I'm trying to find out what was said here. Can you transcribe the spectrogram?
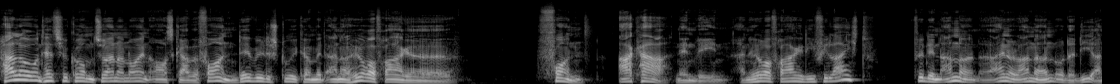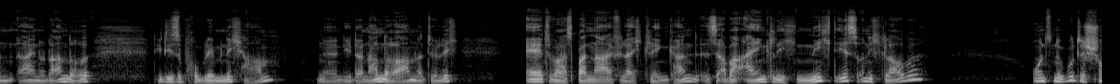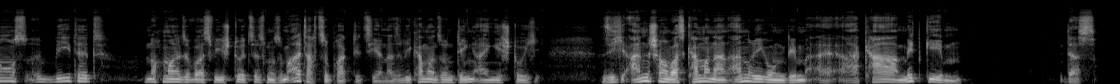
Hallo und herzlich willkommen zu einer neuen Ausgabe von Der wilde Stoiker mit einer Hörerfrage von AK, nennen wir ihn. Eine Hörerfrage, die vielleicht für den anderen, ein oder anderen oder die ein oder andere, die diese Probleme nicht haben, ne, die dann andere haben natürlich, etwas banal vielleicht klingen kann, es aber eigentlich nicht ist und ich glaube, uns eine gute Chance bietet, nochmal sowas wie Stoizismus im Alltag zu praktizieren. Also wie kann man so ein Ding eigentlich durch sich anschauen, was kann man an Anregungen dem AK mitgeben, das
